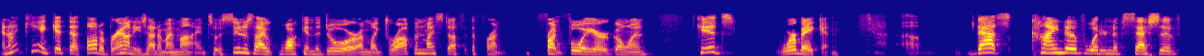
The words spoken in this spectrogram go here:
and i can't get that thought of brownies out of my mind. So as soon as i walk in the door i'm like dropping my stuff at the front front foyer going kids we're baking. Um, that's kind of what an obsessive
